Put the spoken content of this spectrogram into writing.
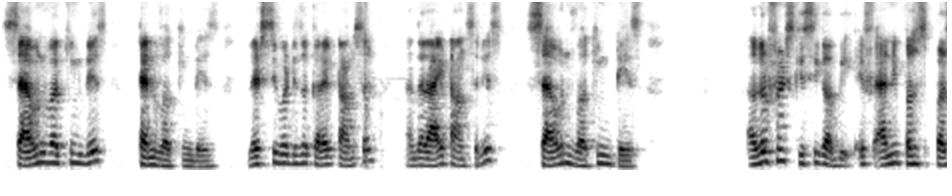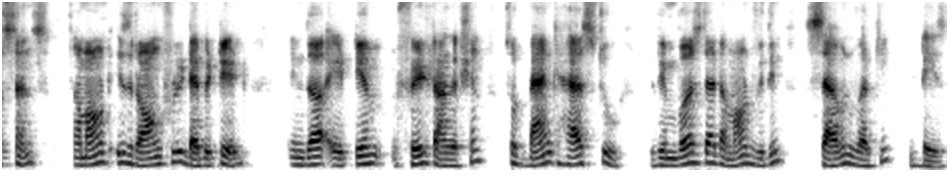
seven working days, 10 working days. Let's see what is the correct answer. And the right answer is seven working days. Agar friends bhi, if any person's amount is wrongfully debited in the ATM failed transaction, so bank has to reimburse that amount within seven working days.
